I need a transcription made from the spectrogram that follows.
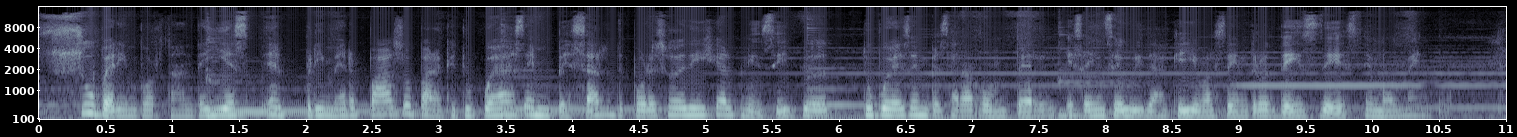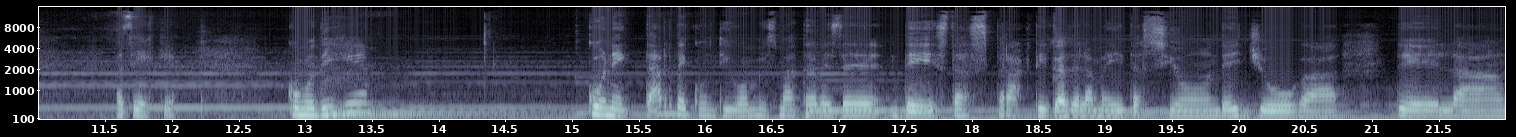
súper importante y es el primer paso para que tú puedas empezar, por eso dije al principio, tú puedes empezar a romper esa inseguridad que llevas dentro desde este momento. Así es que, como dije, conectarte contigo misma a través de, estas prácticas de la meditación, de yoga, de la,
